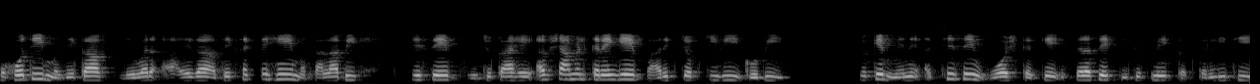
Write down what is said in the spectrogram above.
बहुत ही मज़े का फ्लेवर आएगा। देख सकते हैं, मसाला भी अच्छे से भुन चुका है। अब शामिल करेंगे बारीक चॉप की हुई गोभी, जो कि मैंने अच्छे से वॉश करके इस तरह से पीसेस में कट कर ली थी।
